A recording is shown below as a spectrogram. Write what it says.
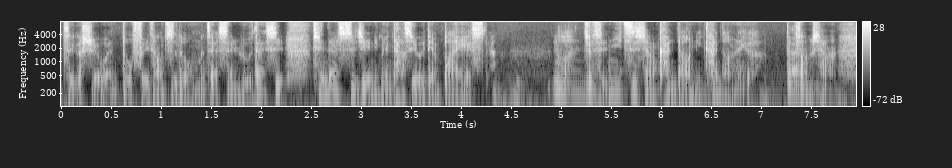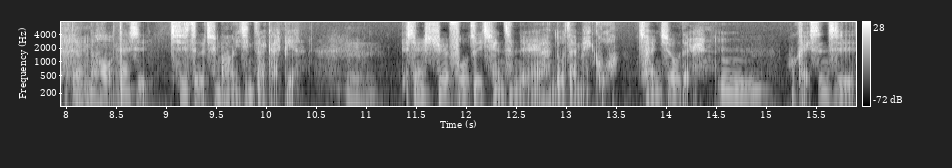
这个学问都非常值得我们再深入。但是现在世界里面它是有点 biased 的，啊，就是你只想看到你看到那个方向，对。然后，但是其实这个情况已经在改变，嗯，现在学佛最虔诚的人很多在美国，禅修的人，嗯，OK，甚至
